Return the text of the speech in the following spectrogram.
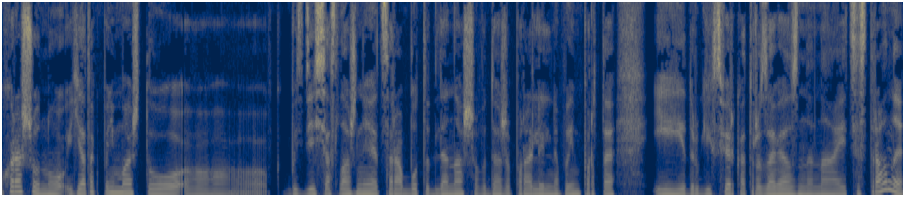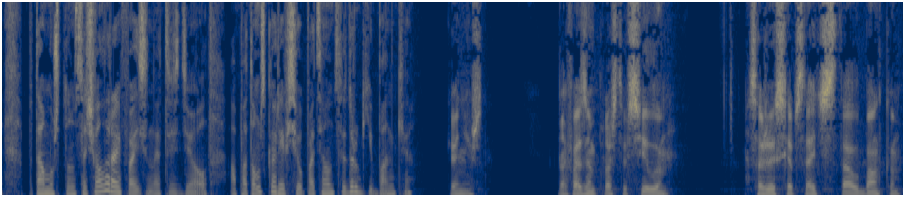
хорошо, но я так понимаю, что э, как бы здесь осложняется работа для нашего даже параллельного импорта и других сфер, которые завязаны на эти страны, потому что ну, сначала Райфайзен это сделал, а потом, скорее всего, потянутся и другие банки. Конечно. Райфайзен просто в силу сложившихся обстоятельств стал банком,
